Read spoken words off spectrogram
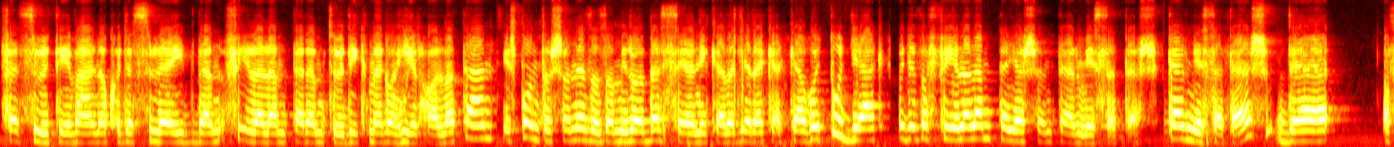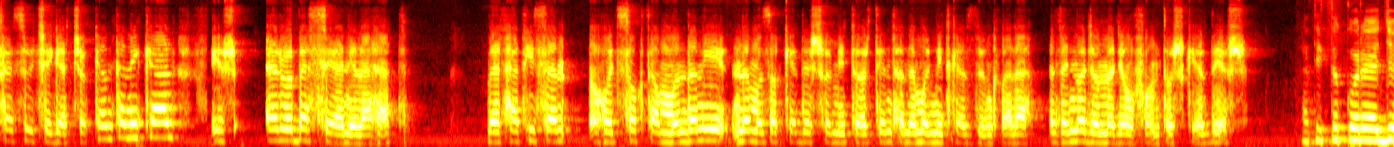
feszülté válnak, hogy a szüleidben félelem teremtődik meg a hír hallatán, és pontosan ez az, amiről beszélni kell a gyerekekkel, hogy tudják, hogy ez a félelem teljesen természetes. Természetes, de a feszültséget csökkenteni kell, és erről beszélni lehet. Mert hát hiszen, ahogy szoktam mondani, nem az a kérdés, hogy mi történt, hanem hogy mit kezdünk vele. Ez egy nagyon-nagyon fontos kérdés. Hát itt akkor egy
